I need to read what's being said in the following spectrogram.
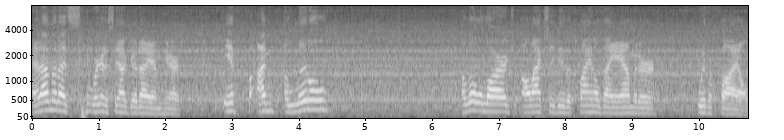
And I'm going to, we're going to see how good I am here. If I'm a little, a little large, I'll actually do the final diameter with a file.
